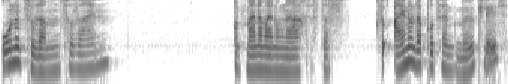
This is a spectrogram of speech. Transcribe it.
ohne zusammen zu sein? Und meiner Meinung nach ist das zu 100 Prozent möglich.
